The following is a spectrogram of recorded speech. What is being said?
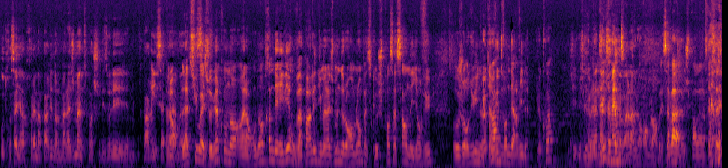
autre ça, il y a un problème à Paris dans le management. Moi, je suis désolé, Paris, ça. Alors même, là-dessus, ouais, je veux bien qu'on en. Alors, on est en train de dériver. On va parler du management de Laurent Blanc parce que je pense à ça en ayant vu aujourd'hui une Le interview de Van der Ville. Le quoi? Le management Voilà. de Laurent Blanc. Bah, ça va, je parle à la française.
